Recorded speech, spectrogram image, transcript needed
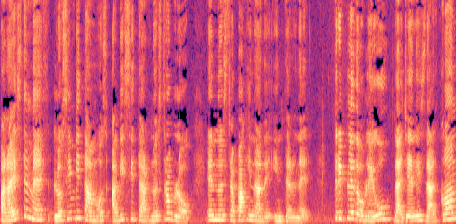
para este mes los invitamos a visitar nuestro blog en nuestra página de internet www.dayenis.com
